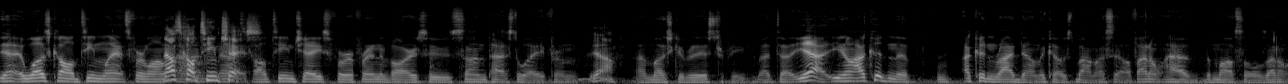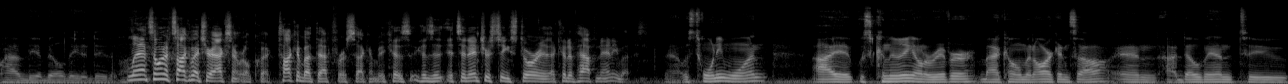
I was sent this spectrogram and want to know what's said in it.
Yeah, it was called Team Lance for a long time. Now it's called Team Now Chase. It's called Team Chase for a friend of ours whose son passed away from Yeah. uh, muscular dystrophy. But uh, yeah, you know, I couldn't have. I couldn't ride down the coast by myself. I don't have the muscles. I don't have the ability to do that. Lance, I want to talk about your accident real quick. Talk about that for a second because because it's an interesting story that could have happened to anybody. I was 21. I was canoeing on a river back home in Arkansas, and I dove in to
